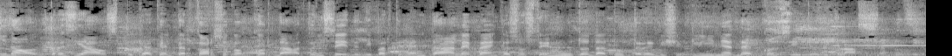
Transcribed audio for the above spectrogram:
Inoltre si auspica che il percorso concordato in sede dipartimentale venga sostenuto da tutte le discipline del Consiglio di classe.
